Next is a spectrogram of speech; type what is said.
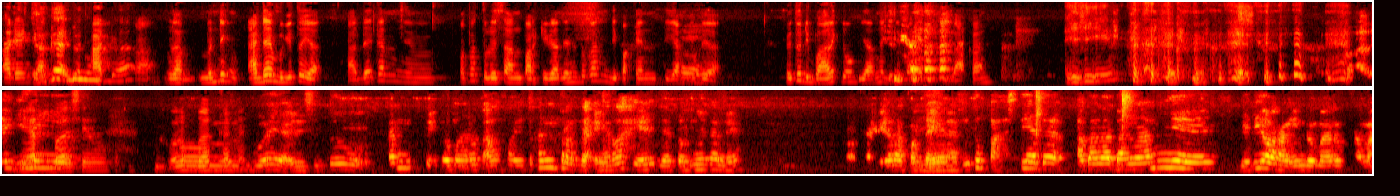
ada yang Jaga juga ada. Nah, lah, mending ada yang begitu ya ada kan yang apa tulisan parkir gratis itu kan dipakein tiang Hmm. gitu ya itu dibalik dong tiangnya jadi ke belakang Iya. soalnya Niat gini sih. emang. balik kalau menurut gue ya di situ kan Indomaret Alfa itu kan per daerah ya jatuhnya kan ya per daerah per Iya. daerah itu pasti ada abang-abangannya jadi orang Indomaret sama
